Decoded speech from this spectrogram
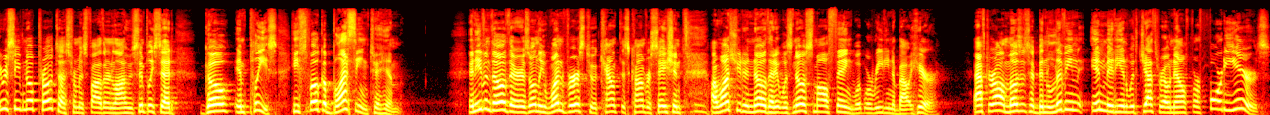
He received no protest from his father in law, who simply said, Go in peace. He spoke a blessing to him. And even though there is only one verse to account this conversation, I want you to know that it was no small thing what we're reading about here. After all, Moses had been living in Midian with Jethro now for 40 years.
